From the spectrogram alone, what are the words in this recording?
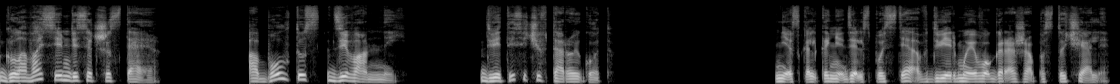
Глава 76. Аболтус диванный. 2002 год. Несколько недель спустя в дверь моего гаража постучали.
